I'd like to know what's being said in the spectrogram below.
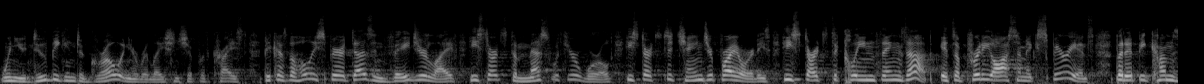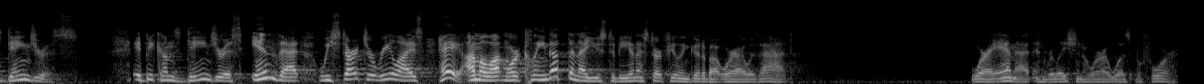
when you do begin to grow in your relationship with Christ because the Holy Spirit does invade your life. He starts to mess with your world, He starts to change your priorities, He starts to clean things up. It's a pretty awesome experience, but it becomes dangerous. It becomes dangerous in that we start to realize, hey, I'm a lot more cleaned up than I used to be, and I start feeling good about where I was at, where I am at in relation to where I was before.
